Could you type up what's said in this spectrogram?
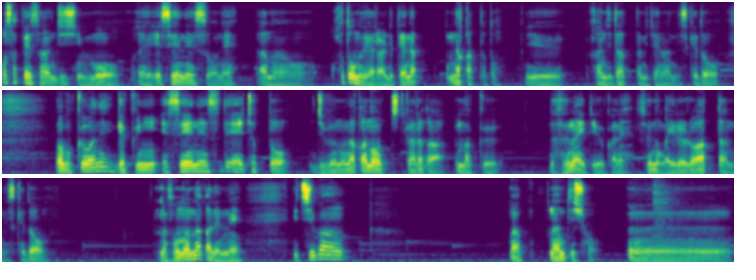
おさぺさん自身も、え、SNS をねあのほとんどやられてなかったという感じだったみたいなんですけど、まあ、僕はね逆に SNS でちょっと自分の中の力がうまく出せないというかねそういうのがいろいろあったんですけど、まあ、そんな中でね一番まあ何でしょううーん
